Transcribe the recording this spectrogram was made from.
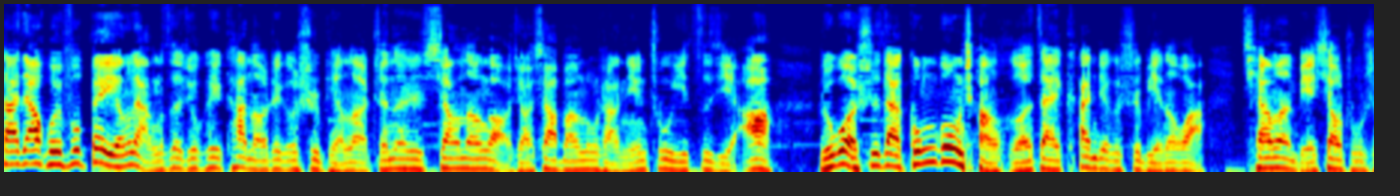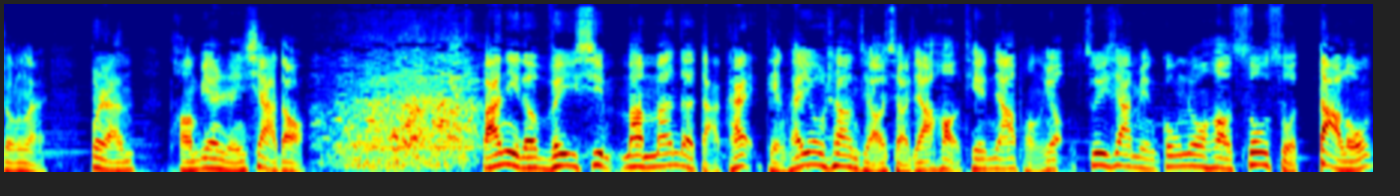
大家回复“背影”两个字就可以看到这个视频了，真的是相当搞笑。下班路上您注意自己啊！如果是在公共场合在看这个视频的话，千万别笑出声来，不然旁边人吓到。把你的微信慢慢的打开，点开右上角小加号，添加朋友，最下面公众号搜索“大龙”，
